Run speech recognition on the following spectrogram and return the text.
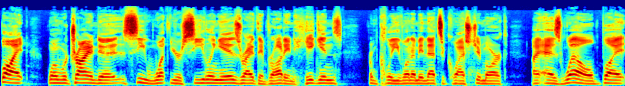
But when we're trying to see what your ceiling is, right? They brought in Higgins from Cleveland. I mean, that's a question mark uh, as well. But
